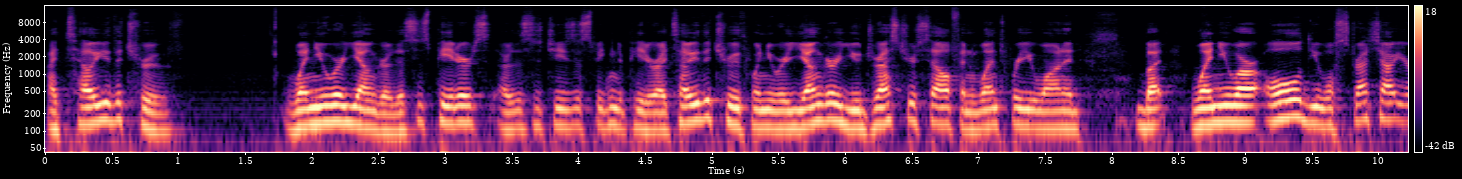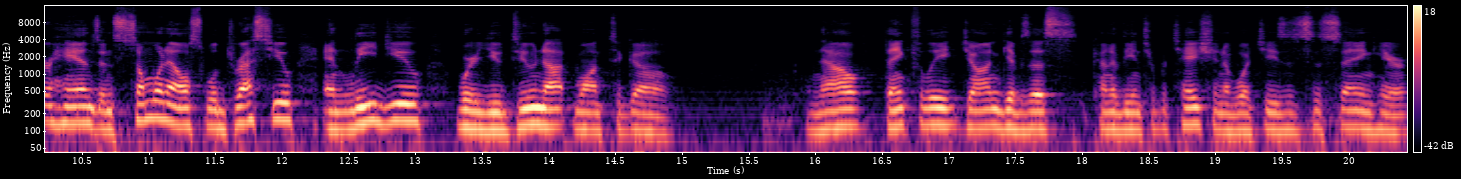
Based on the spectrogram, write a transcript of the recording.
I tell you the truth when you were younger, this is Peter, or this is Jesus speaking to Peter. I tell you the truth, when you were younger, you dressed yourself and went where you wanted. But when you are old, you will stretch out your hands, and someone else will dress you and lead you where you do not want to go. And now, thankfully, John gives us kind of the interpretation of what Jesus is saying here.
